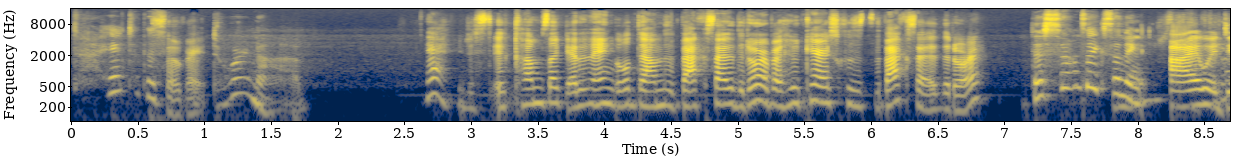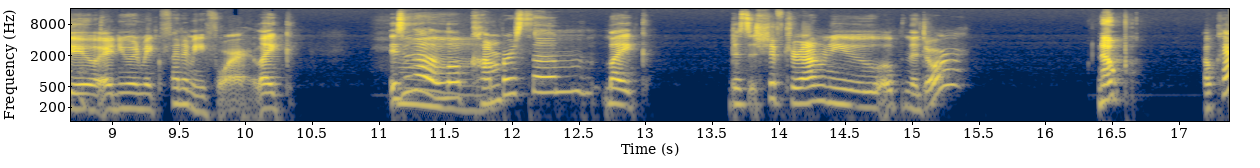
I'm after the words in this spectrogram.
Tie it to the So great. doorknob. Yeah, you just it comes like at an angle down the back side of the door, but who cares because it's the back side of the door. This sounds like something I would do and you would make fun of me for. Like, isn't that a Hmm. little cumbersome? Like, does it shift around when you open the door? Nope. Okay.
